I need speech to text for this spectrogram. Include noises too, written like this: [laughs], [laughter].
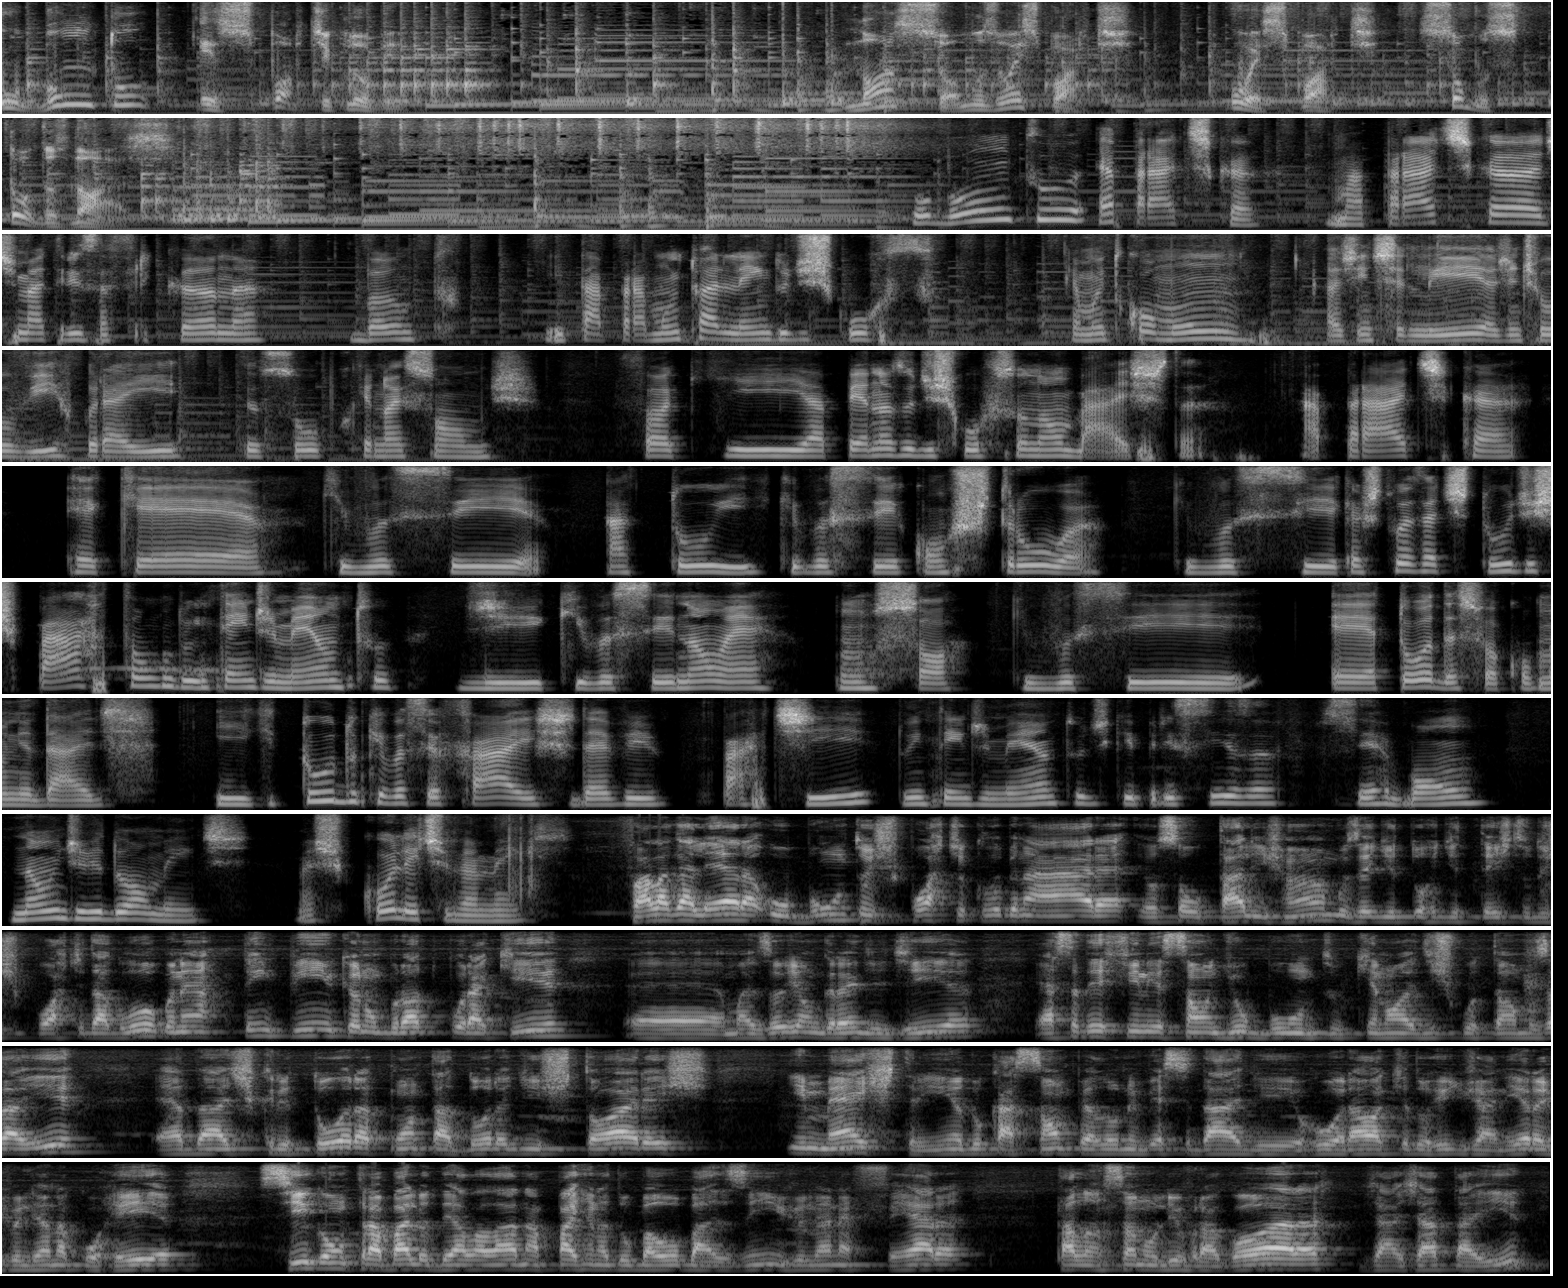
Ubuntu Esporte Clube. Nós somos o esporte. O esporte somos todos nós. Ubuntu é prática, uma prática de matriz africana, banto, e tá para muito além do discurso. É muito comum a gente ler, a gente ouvir por aí, eu sou porque nós somos. Só que apenas o discurso não basta. A prática requer que você atue, que você construa, que você que as suas atitudes partam do entendimento de que você não é um só, que você é toda a sua comunidade e que tudo que você faz deve partir do entendimento de que precisa ser bom não individualmente, mas coletivamente. Fala galera, Ubuntu Esporte Clube na área. Eu sou o Thales Ramos, editor de texto do Esporte da Globo, né? Tempinho que eu não broto por aqui, é, mas hoje é um grande dia. Essa definição de Ubuntu que nós escutamos aí é da escritora, contadora de histórias e mestre em educação pela Universidade Rural aqui do Rio de Janeiro, Juliana Correia. Sigam o trabalho dela lá na página do Baobazinho, Juliana é fera, tá lançando o um livro agora, já já tá aí.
